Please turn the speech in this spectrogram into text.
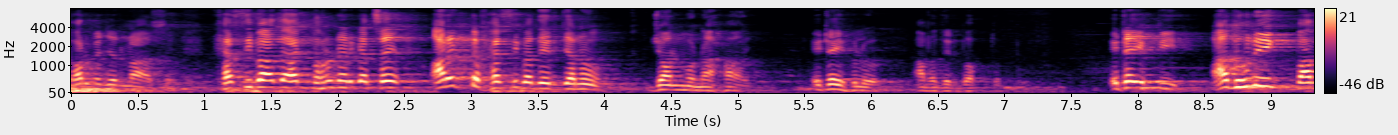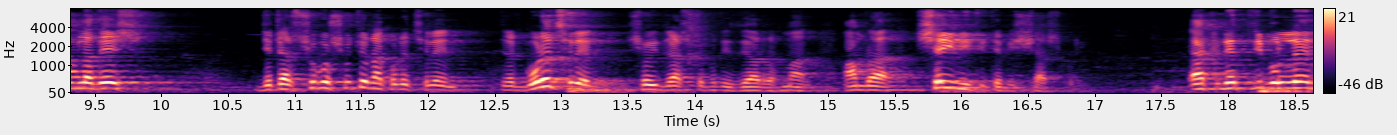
ফর্মে যেন না আসে। ফ্যাসিবাদ এক ধরনের গেছে, আরেকটা ফ্যাসিবাদের যেন জন্ম না হয়। এটাই হলো আমাদের বক্তব্য। এটাই একটি আধুনিক বাংলাদেশ যেটার শুভ সূচনা করেছিলেন যেটা গড়েছিলেন শহীদ রাষ্ট্রপতি জিয়াউর রহমান, আমরা সেই নীতিতে বিশ্বাস করি। এক নেত্রী বললেন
